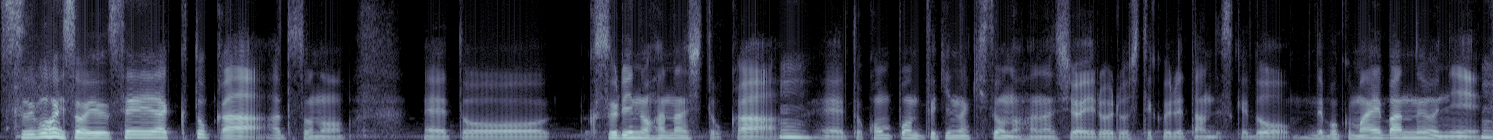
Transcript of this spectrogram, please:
すごいそういう制約とかあとそのえっ、と薬の話とか、うん。えー、と根本的な基礎の話はいろいろしてくれたんですけどで僕毎晩のようにうん。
